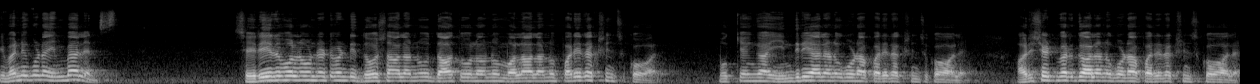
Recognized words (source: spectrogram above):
ఇవన్నీ కూడా ఇంబ్యాలెన్స్ శరీరంలో ఉన్నటువంటి దోషాలను ధాతువులను మలాలను పరిరక్షించుకోవాలి. ముఖ్యంగా ఇంద్రియాలను కూడా పరిరక్షించుకోవాలి. అరిషడ్ వర్గాలను కూడా పరిరక్షించుకోవాలి.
